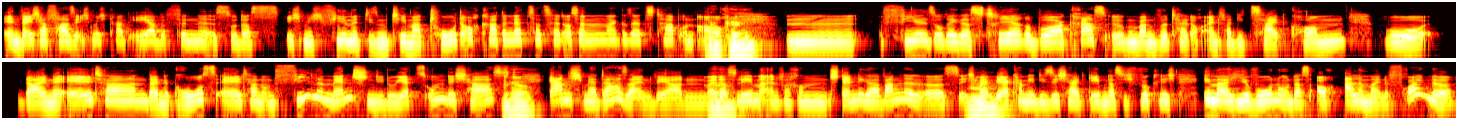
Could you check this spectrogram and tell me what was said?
in welcher Phase ich mich gerade eher befinde, ist so, dass ich mich viel mit diesem Thema Tod auch gerade in letzter Zeit auseinandergesetzt habe und auch okay. mh, mm, viel so registriere, boah, krass, irgendwann wird halt auch einfach die Zeit kommen, wo deine Eltern, deine Großeltern und viele Menschen, die du jetzt um dich hast, ja. gar nicht mehr da sein werden, weil ja. das Leben einfach ein ständiger Wandel ist. Ich mhm. meine, wer kann mir die Sicherheit geben, dass ich wirklich immer hier wohne und dass auch alle meine Freunde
